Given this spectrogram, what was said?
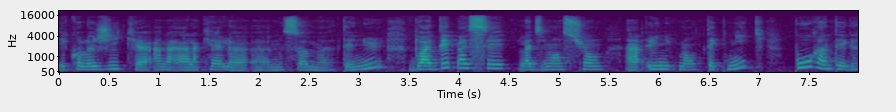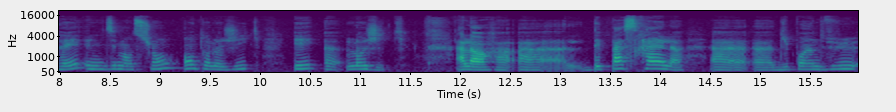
écologique à, laquelle nous sommes tenus doit dépasser la dimension uniquement technique pour intégrer une dimension ontologique et logique. Alors, euh, euh, des passerelles euh, du point de vue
